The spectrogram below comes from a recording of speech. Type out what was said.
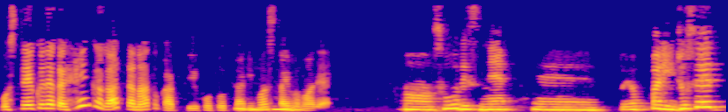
をしていく中で変化があったなとかっていうことってありました、うん今まで。ああ、そうですね。えーっと、やっぱり女性っ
